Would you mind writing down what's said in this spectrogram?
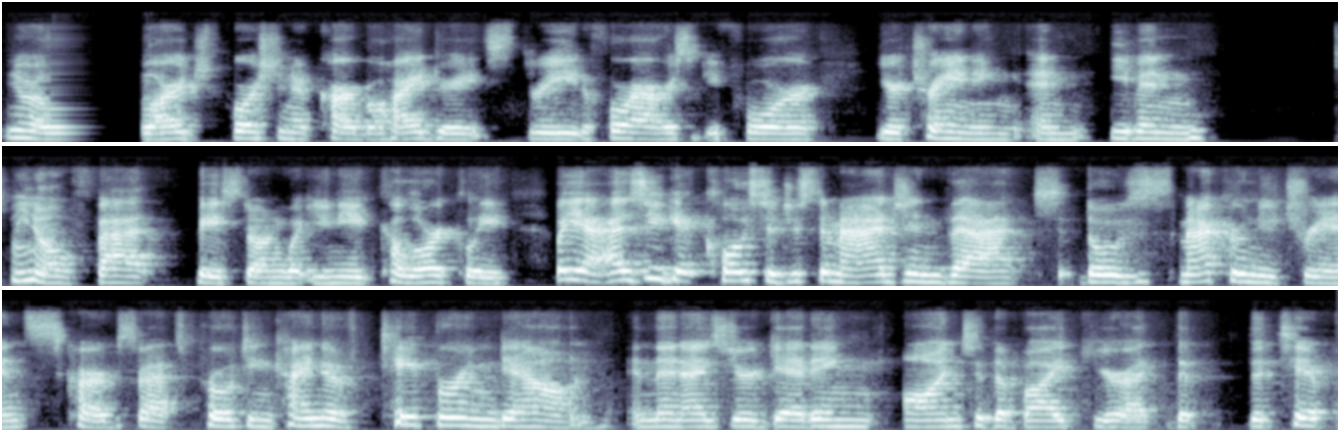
you know, large portion of carbohydrates three to four hours before your training and even, you know, fat based on what you need calorically. But yeah, as you get closer, just imagine that those macronutrients, carbs, fats, protein, kind of tapering down. And then as you're getting onto the bike, you're at the, the tip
